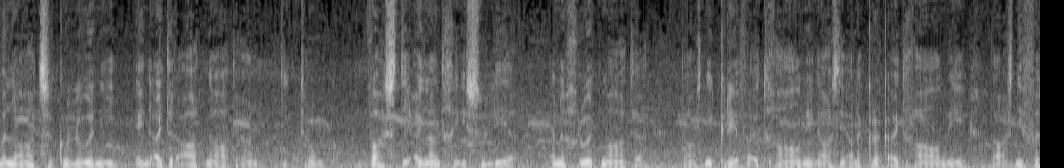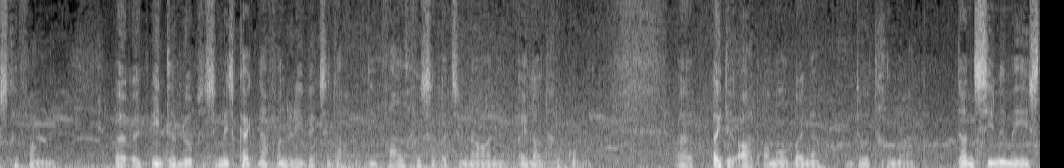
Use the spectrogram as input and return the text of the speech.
melaatse kolonie en uiteraard nader aan die tronk. Was die eiland geïsoleer in 'n groot mate? Daar's nie kreef uitgehaal nie, daar's nie alle kruk uitgehaal nie, daar's nie vis gevang nie. Uh, uh interloops as jy mens kyk na van Riebeeck se dag met die walvisse wat so na aan die eiland gekom het. Uh uiteraard almal byna doodgemaak. Dan sien 'n mens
